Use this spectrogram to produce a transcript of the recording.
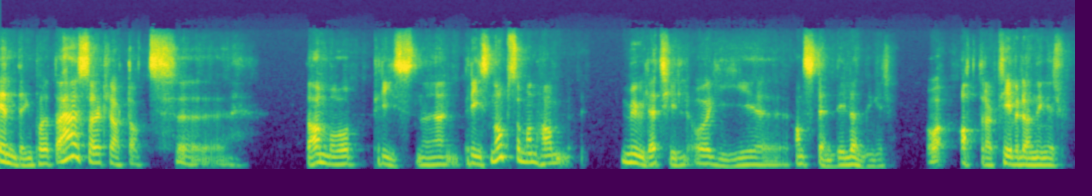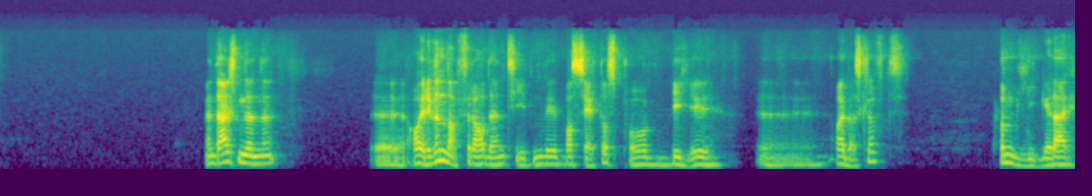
endring på dette her, så er det klart at eh, da må prisene, prisen opp, så man har mulighet til å gi eh, anstendige lønninger. Og attraktive lønninger. Men det er liksom denne uh, arven da, fra den tiden vi baserte oss på billig uh, arbeidskraft, som ligger der.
